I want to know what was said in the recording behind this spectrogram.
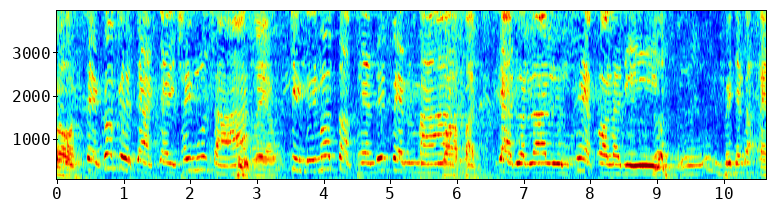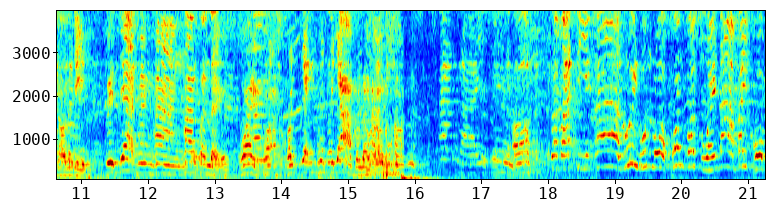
ก่อนแต่ก็เกิดจากใจใช้มุสา ถูกแล้ว จึงได้มอบตอบแทนด้วยแฟนมาว่าไป ย่าเดือนลาลืมแซบอรดี เป็นยังก็แอนออลดีเป็นญาติห่างห้างปันไหนไหว้ขอคนแก่นพุทธยาไปแล้วครับๆห่างหลายเออสวัสดีค่ะ ลุยนุดโลกคนบ่สวยหน้าไม่คม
